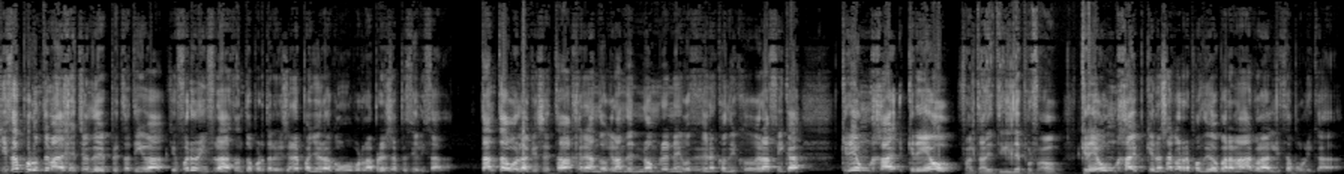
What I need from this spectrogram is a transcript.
Quizás por un tema de gestión de expectativas que fueron infladas tanto por televisión española como por la prensa especializada. Tanta bola que se estaban generando grandes nombres, negociaciones con discográficas, creó un hype, creó, falta de tildes por favor, creó un hype que no se ha correspondido para nada con la lista publicada.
